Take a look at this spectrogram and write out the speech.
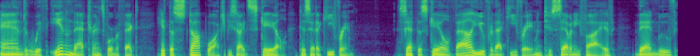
and within that transform effect, hit the stopwatch beside scale to set a keyframe. Set the scale value for that keyframe to 75, then move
